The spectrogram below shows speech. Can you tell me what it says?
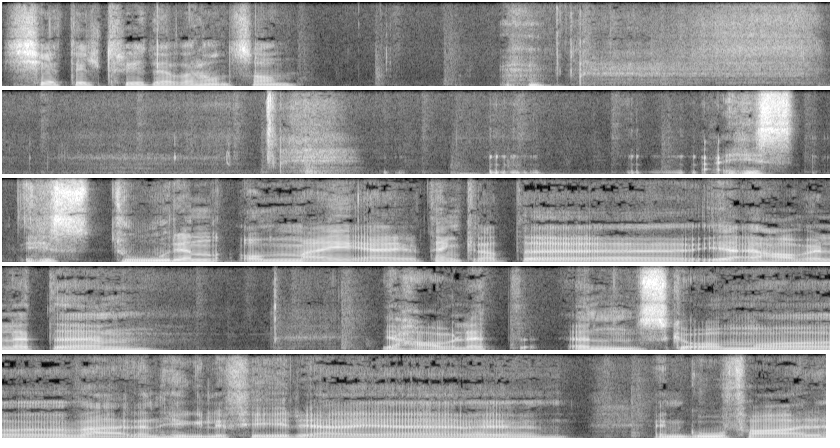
Kjetil Try, det var han som his, historien om meg Jeg tenker at uh, jeg har vel et uh, Jeg har vel et ønske om å være en hyggelig fyr. Jeg, uh, en god far.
